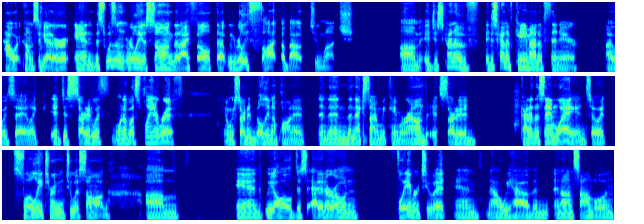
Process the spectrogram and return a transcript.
how it comes together and this wasn't really a song that i felt that we really thought about too much um, it just kind of it just kind of came out of thin air i would say like it just started with one of us playing a riff and we started building upon it. And then the next time we came around, it started kind of the same way, and so it slowly turned into a song. Um, and we all just added our own flavor to it, and now we have an, an ensemble. And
